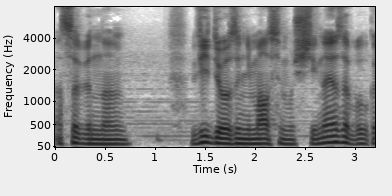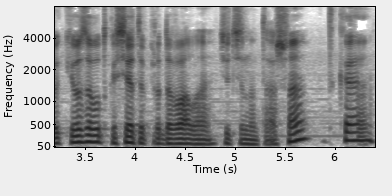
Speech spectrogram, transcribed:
Особенно видео занимался мужчина, я забыл, как его зовут. Кассеты продавала тетя Наташа такая.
